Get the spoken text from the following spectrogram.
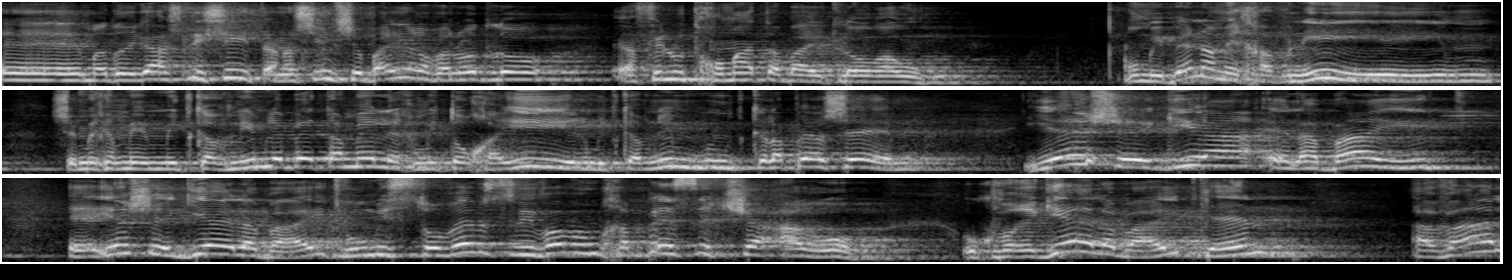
אה, מדרגה שלישית, אנשים שבעיר אבל עוד לא, אפילו את חומת הבית לא ראו. ומבין המכוונים שמתכוונים לבית המלך מתוך העיר, מתכוונים כלפי השם, יש שהגיע אל הבית, יש שהגיע אל הבית והוא מסתובב סביבו והוא מחפש את שערו. הוא כבר הגיע אל הבית, כן? אבל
